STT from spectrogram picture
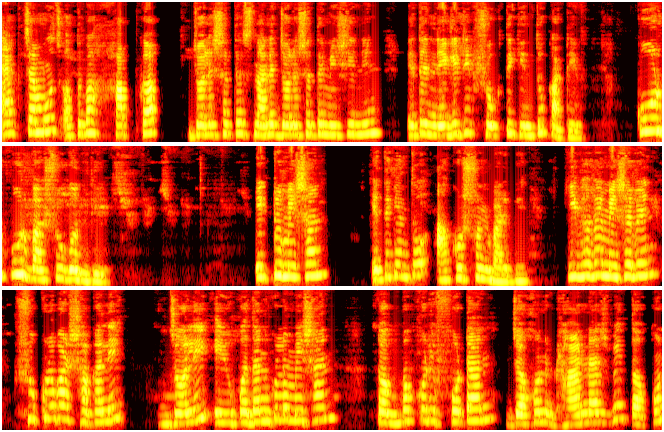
এক চামচ অথবা হাফ কাপ জলের সাথে, স্নানের জলের সাথে মিশিয়ে নিন। এতে নেগেটিভ শক্তি কিন্তু কাটে। কর্পূর বা সুগন্ধি একটু মেশান, এতে কিন্তু আকর্ষণ বাড়বে। কীভাবে মেশাবেন? শুক্রবার সকালে জলে এই উপাদানগুলো মেশান, টকবক করে ফোটান। যখন ঘ্রাণ আসবে, তখন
